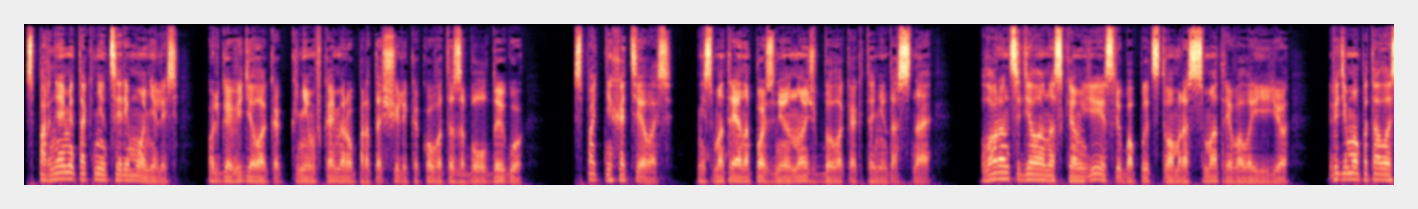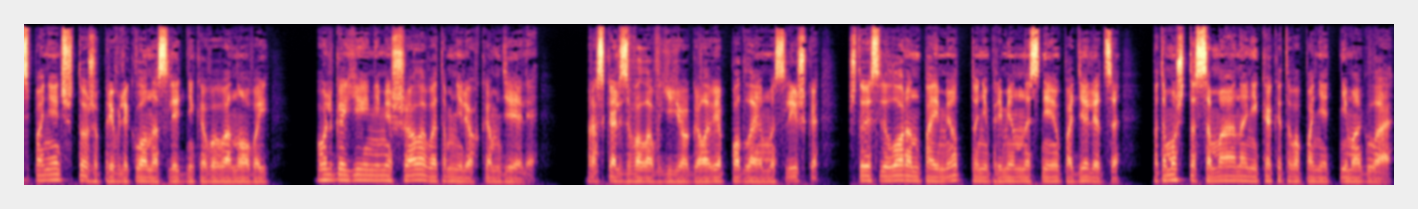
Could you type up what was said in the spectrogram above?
С парнями так не церемонились. Ольга видела, как к ним в камеру протащили какого-то забулдыгу. Спать не хотелось. Несмотря на позднюю ночь, было как-то не до сна. Лорен сидела на скамье и с любопытством рассматривала ее — Видимо, пыталась понять, что же привлекло наследника в Ивановой. Ольга ей не мешала в этом нелегком деле. Проскальзывала в ее голове подлая мыслишка, что если Лорен поймет, то непременно с нею поделится, потому что сама она никак этого понять не могла.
